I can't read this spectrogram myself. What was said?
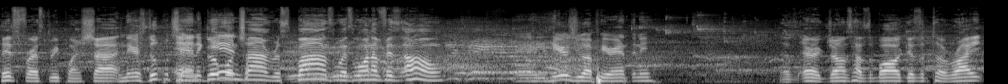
his first three-point shot. And there's Duplechan and again. Responds with one of his own. Yeah, he hears you up here, Anthony. As Eric Jones has the ball, gives it to Wright.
